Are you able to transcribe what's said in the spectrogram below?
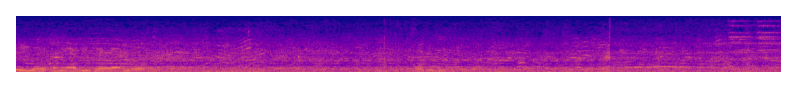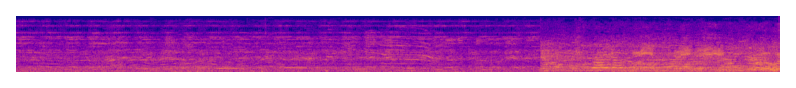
সেই ওখানে আবি ধর আমরা হয়ে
